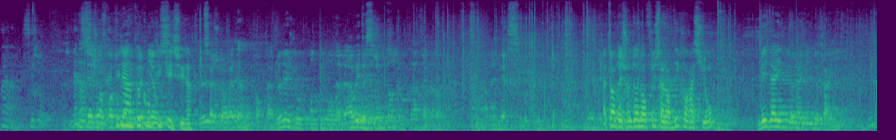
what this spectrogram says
Voilà, c'est bon. Merci. Là, j'en prends Il est un peu compliqué celui-là. Ça, je l'aurai dans mon portable. Venez, je vais vous prendre tout en Ah, bah, ah oui, bah, D'accord. Merci beaucoup. Attends, ben, je vous donne en plus alors décoration, médaille de la ville de Paris, Ah,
